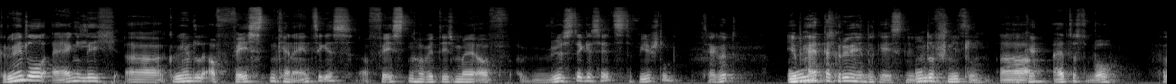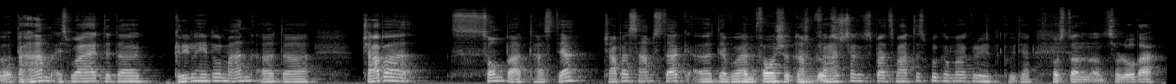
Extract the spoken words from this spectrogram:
Grühendl eigentlich, äh, Grühendl auf Festen kein einziges. Auf Festen habe ich diesmal auf Würste gesetzt, auf Würstel. Sehr gut. Ich habe heute Grühendl gegessen. Und auf Schnitzel. Äh, okay. Heute hast du wo? wo? Äh, daheim, es war heute der Grillhändelmann, äh, der Chaba Sombat heißt der. Chaba Samstag, äh, der war am Veranstaltungsplatz, am Veranstaltungsplatz Mattersburg haben wir ein Grühendl geholt. Ja. Hast du dann einen Salat?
